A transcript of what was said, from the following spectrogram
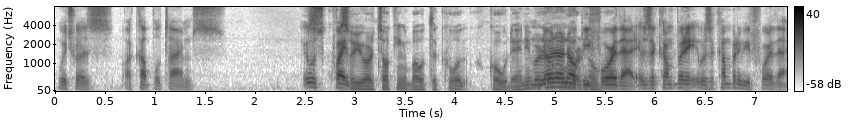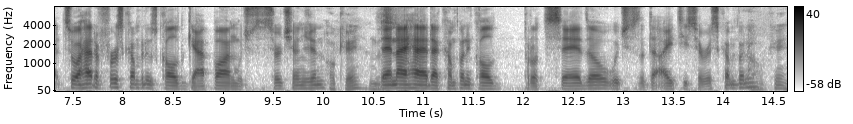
which was a couple times. It was quite. So you were talking about the code, code anywhere? No, no, no. Before no? that, it was a company. It was a company before that. So I had a first company was called Gapon, which was a search engine. Okay. Then I had a company called Procedo, which is the IT service company. Okay.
